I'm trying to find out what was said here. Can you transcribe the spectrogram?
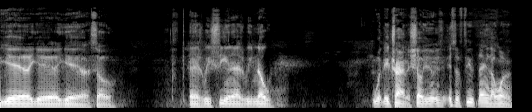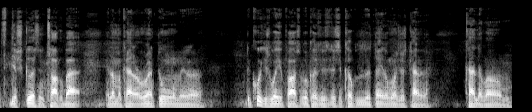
Yeah, yeah, yeah. So, as we see and as we know what they're trying to show you, it's, it's a few things I want to discuss and talk about, and I'm gonna kind of run through them in uh, the quickest way possible because there's just a couple of the things I want to just kind of, kind of um,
